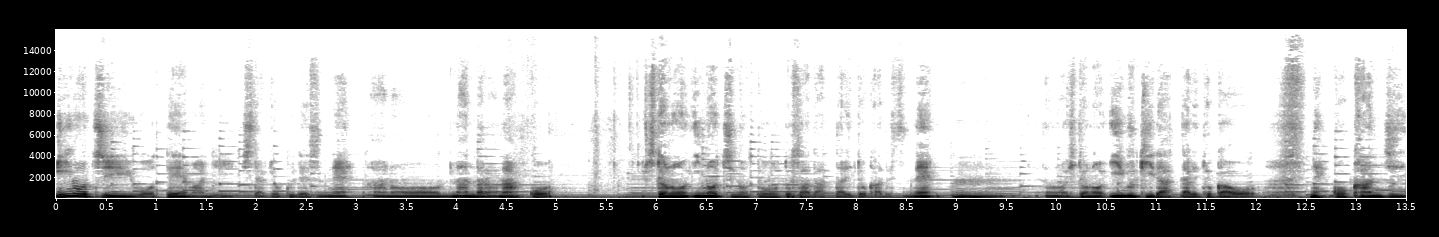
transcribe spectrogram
命をテーマにした曲ですね。あのーなんだろうな、こう、人の命の尊さだったりとかですね。うん。その人の息吹だったりとかを、ね、こう感じ、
